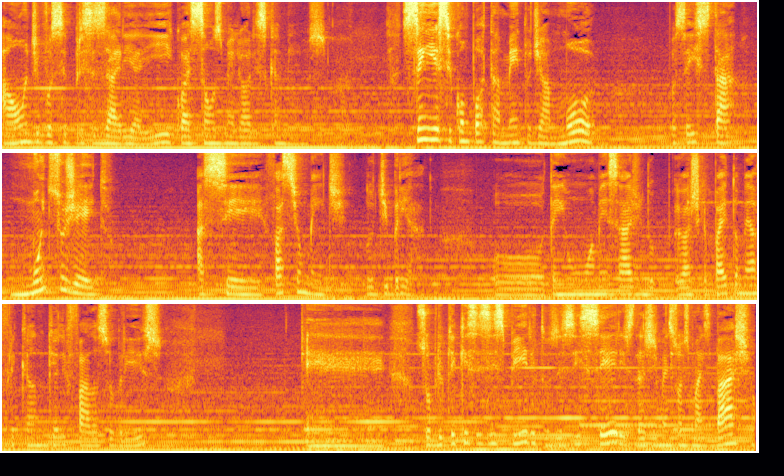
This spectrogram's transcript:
aonde você precisaria ir, quais são os melhores caminhos. Sem esse comportamento de amor, você está muito sujeito a ser facilmente ludibriado tem uma mensagem do, eu acho que é Pai Tomé Africano, que ele fala sobre isso. É, sobre o que, que esses espíritos, esses seres das dimensões mais baixas,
